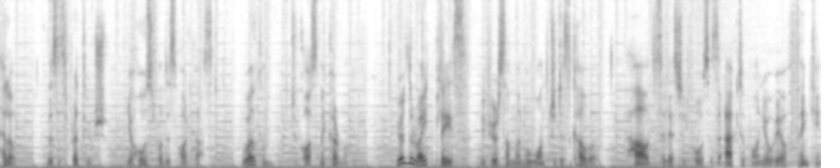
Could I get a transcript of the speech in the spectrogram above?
Hello, this is Pratyush, your host for this podcast. Welcome to Cosmic Karma. You're at the right place if you're someone who wants to discover how the celestial forces act upon your way of thinking,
